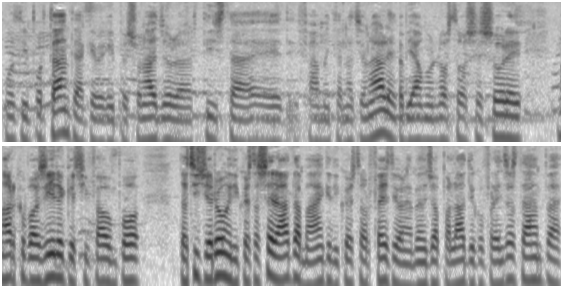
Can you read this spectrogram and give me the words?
molto importante anche perché il personaggio dell'artista è di fama internazionale. Abbiamo il nostro assessore Marco Basile che ci fa un po' da cicerone di questa serata ma anche di questo Art Festival, ne abbiamo già parlato in conferenza stampa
